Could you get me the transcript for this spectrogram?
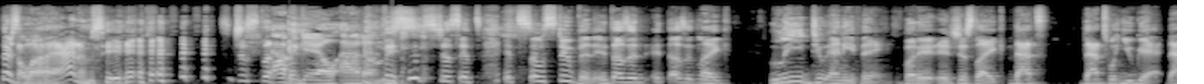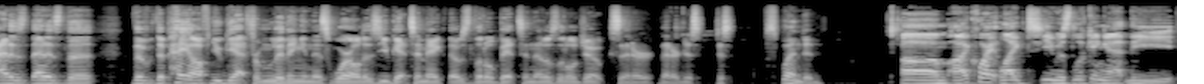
There's a lot of Adams here. it's just like, Abigail Adams. It's just it's it's so stupid. It doesn't it doesn't like lead to anything, but it, it's just like that's that's what you get. That is that is the the the payoff you get from living in this world is you get to make those little bits and those little jokes that are that are just just splendid. Um, I quite liked he was looking at the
